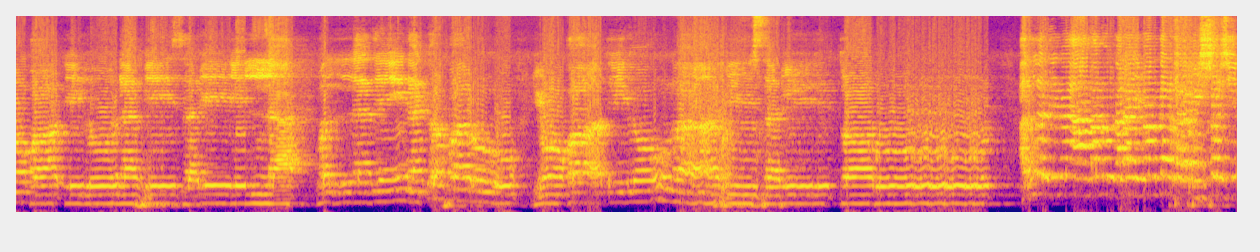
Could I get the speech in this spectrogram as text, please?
ইউকাতিলুনা ফি সাবিলিল্লাহ والذين كفروا يقاتلون في سبيل الطاغوت الذين آمنوا তারা ইমানদার তারা বিশ্বাসী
